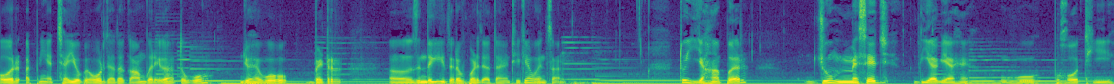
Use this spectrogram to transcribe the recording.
और अपनी अच्छाइयों पे और ज़्यादा काम करेगा तो वो जो है वो बेटर ज़िंदगी की तरफ़ बढ़ जाता है, ठीक है वो इंसान? तो यहाँ पर जो मैसेज दिया गया है, वो बहुत ही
